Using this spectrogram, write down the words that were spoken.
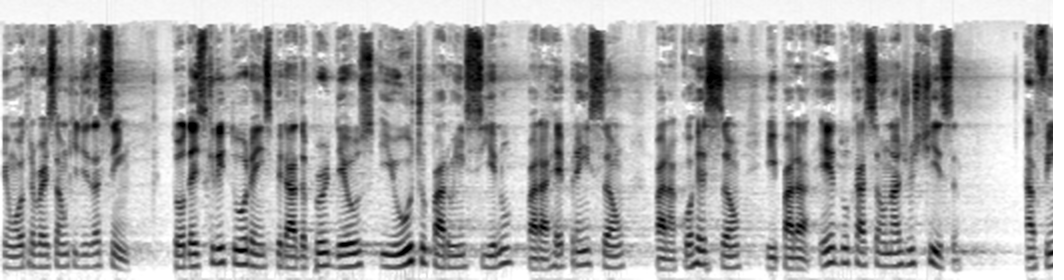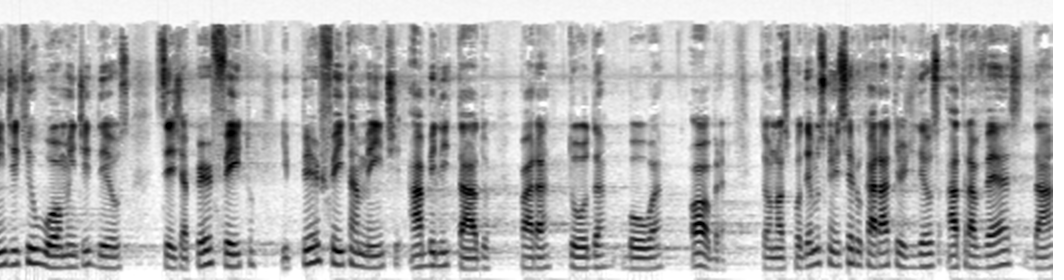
Tem uma outra versão que diz assim: Toda a escritura é inspirada por Deus e útil para o ensino, para a repreensão, para a correção e para a educação na justiça, a fim de que o homem de Deus seja perfeito e perfeitamente habilitado para toda boa obra. Então, nós podemos conhecer o caráter de Deus através da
